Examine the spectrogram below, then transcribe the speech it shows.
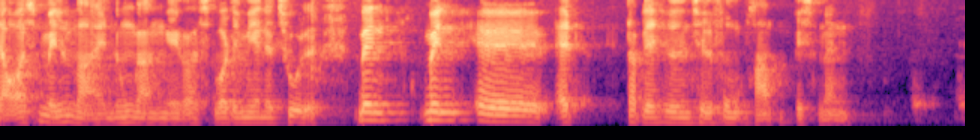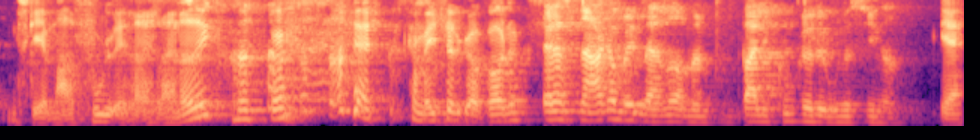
der er også mellemveje nogle gange, ikke, også, hvor det er mere naturligt. Men, men øh, at der bliver hævet en telefon frem, hvis man måske er meget fuld eller et eller andet, ikke? kan man ikke selv gøre for det. Eller snakker om et eller andet, og man bare lige googler det uden at sige noget. Ja,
